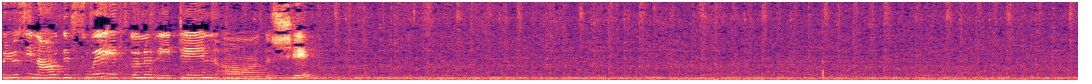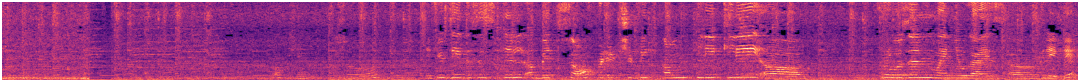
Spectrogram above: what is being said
so you see now this way it's gonna retain uh, the shape Okay, so if you see this is still a bit soft but it should be completely uh, frozen when you guys uh, grate it.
